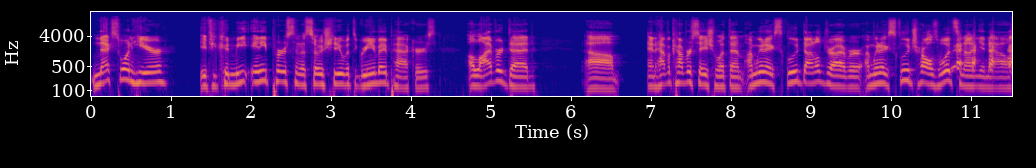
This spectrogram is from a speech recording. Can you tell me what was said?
next one here. If you could meet any person associated with the Green Bay Packers, alive or dead, um, and have a conversation with them. I'm going to exclude Donald Driver. I'm going to exclude Charles Woodson on you now.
